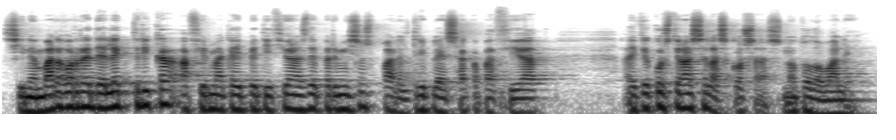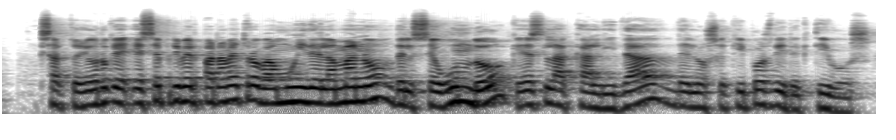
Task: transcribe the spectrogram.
Sin embargo, Red Eléctrica afirma que hay peticiones de permisos para el triple de esa capacidad. Hay que cuestionarse las cosas, no todo vale. Exacto, yo creo que ese primer parámetro va muy de la mano del segundo, que es la calidad de los equipos directivos.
